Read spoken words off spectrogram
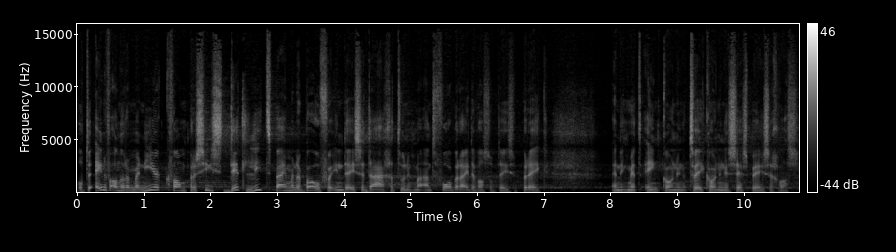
op de een of andere manier kwam precies dit lied bij me naar boven in deze dagen toen ik me aan het voorbereiden was op deze preek. En ik met 1 koning, 2 Koningen 6 bezig was.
